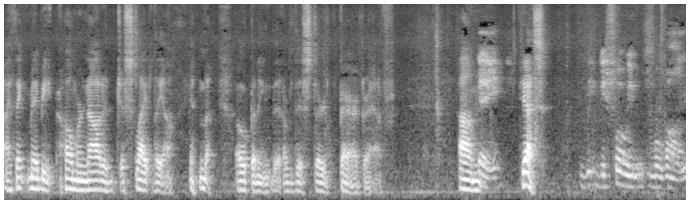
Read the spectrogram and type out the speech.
I think maybe Homer nodded just slightly in the opening of this third paragraph. Um, hey, yes. before we move on,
